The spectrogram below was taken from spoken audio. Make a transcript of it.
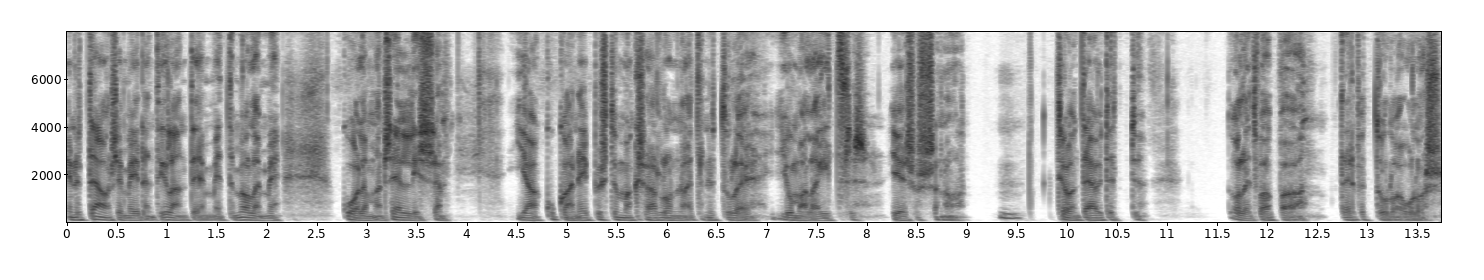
Ja nyt tämä on se meidän tilanteemme, että me olemme kuoleman sellissä – ja kukaan ei pysty maksamaan lunnaita. Nyt tulee Jumala itse, Jeesus sanoo. Mm. Se on täytetty. Olet vapaa. Tervetuloa ulos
